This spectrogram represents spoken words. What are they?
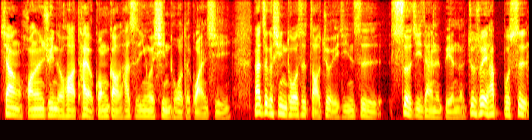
像黄仁勋的话，他有公告，他是因为信托的关系。那这个信托是早就已经是设计在那边了，就所以他不是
